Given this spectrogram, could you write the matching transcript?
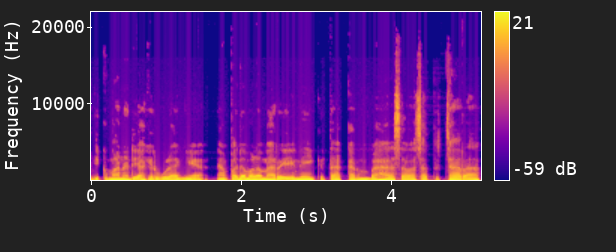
pergi ke mana di akhir bulannya. Nah pada malam hari ini kita akan membahas salah satu cara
